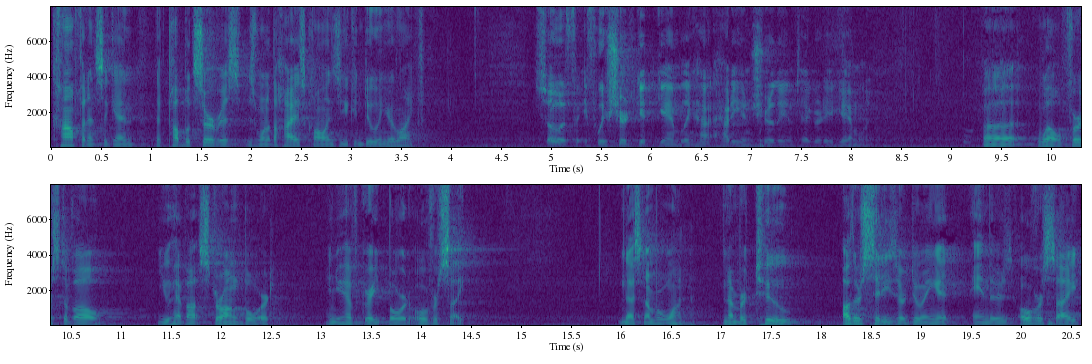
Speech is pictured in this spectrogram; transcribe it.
confidence again, that public service is one of the highest callings you can do in your life. So if, if we should get gambling, how, how do you ensure the integrity of gambling? Uh, well, first of all, you have a strong board and you have great board oversight. And that's number one. Number two, other cities are doing it, and there's oversight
